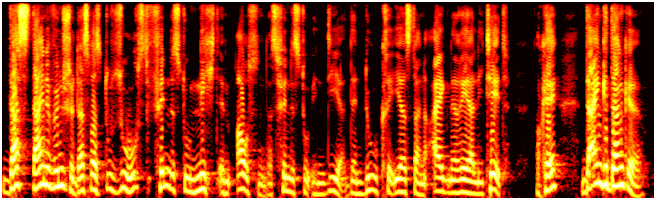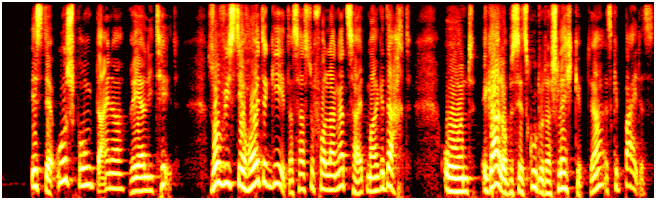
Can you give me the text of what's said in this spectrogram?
Das, deine Wünsche, das, was du suchst, findest du nicht im Außen, das findest du in dir, denn du kreierst deine eigene Realität. Okay? Dein Gedanke ist der Ursprung deiner Realität. So wie es dir heute geht, das hast du vor langer Zeit mal gedacht. Und egal, ob es jetzt gut oder schlecht gibt, ja, es gibt beides.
